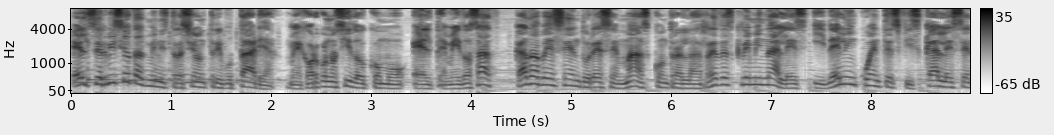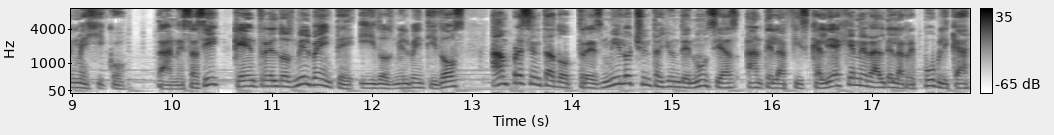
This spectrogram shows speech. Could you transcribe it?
El Servicio de Administración Tributaria, mejor conocido como el temido SAT, cada vez se endurece más contra las redes criminales y delincuentes fiscales en México. Tan es así que entre el 2020 y 2022 han presentado 3.081 denuncias ante la Fiscalía General de la República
